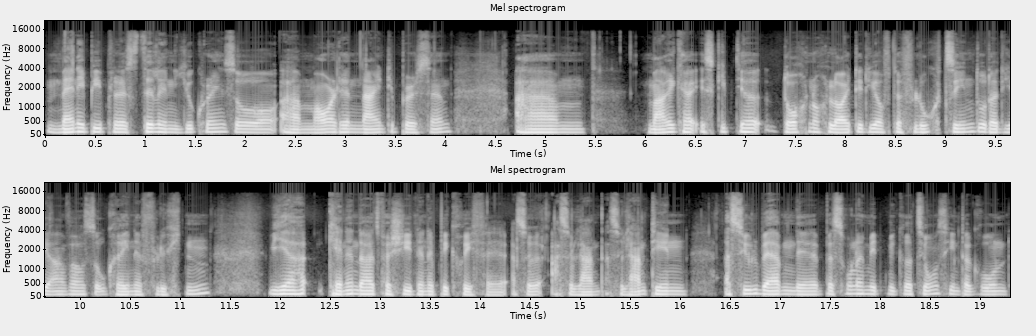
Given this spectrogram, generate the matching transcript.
Many people are still in Ukraine, so uh, more than ninety percent. Um, Marika, es gibt ja doch noch Leute, die auf der Flucht sind oder die einfach aus der Ukraine flüchten. Wir kennen da jetzt verschiedene Begriffe, also Asylant, Asylantin, Asylwerbende, Personen mit Migrationshintergrund,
